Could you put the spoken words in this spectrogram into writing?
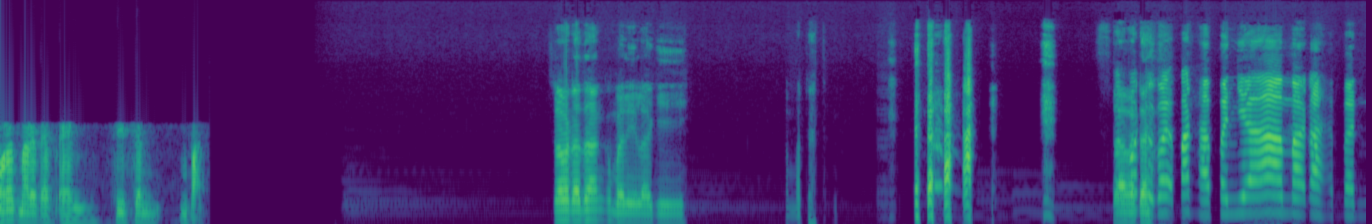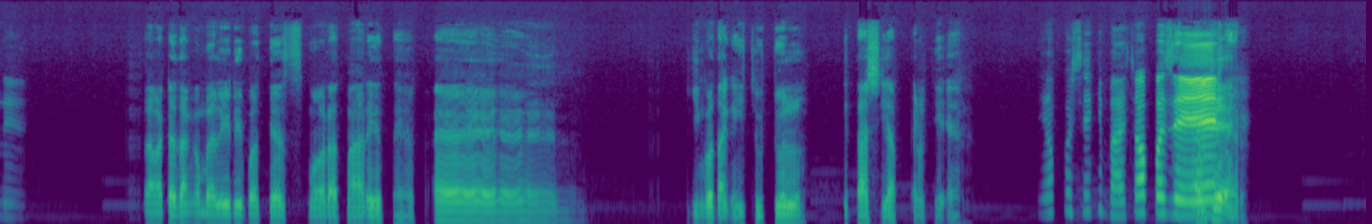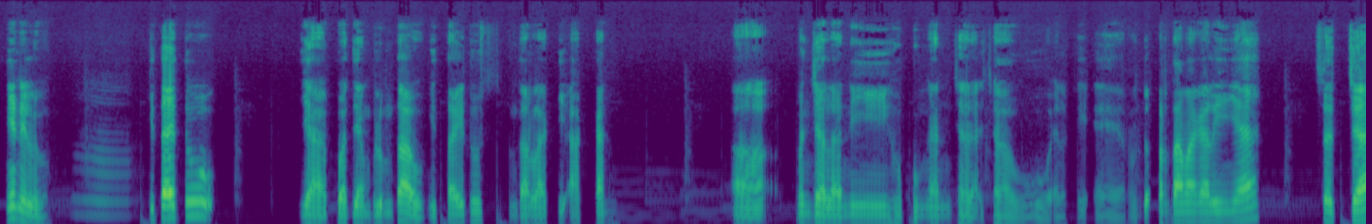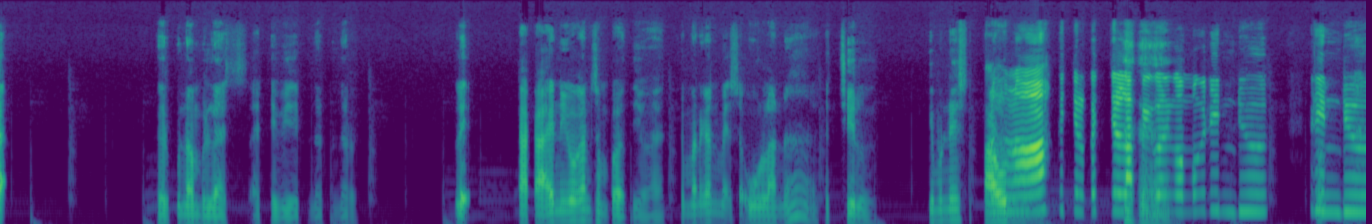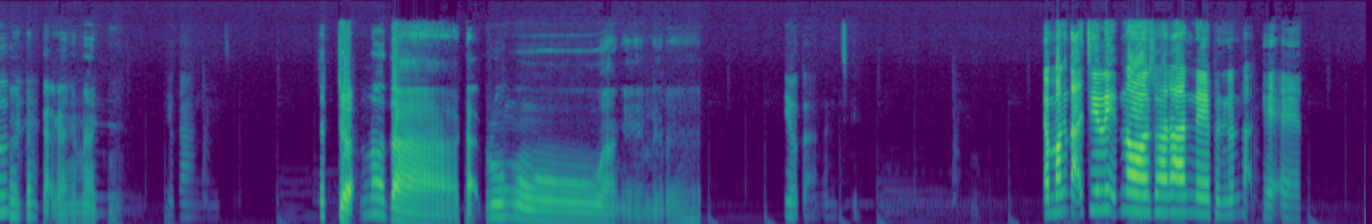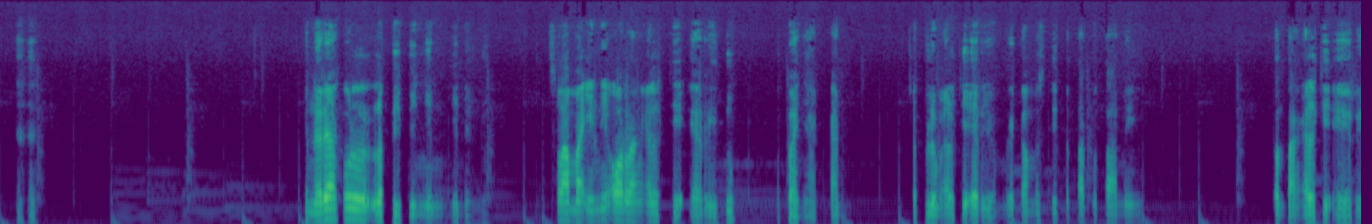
Morat Maret FM Season 4 Selamat datang kembali lagi. Selamat datang. Selamat, Padha da- koyo marhaban ya, marhaban. selamat datang kembali di podcast Morat Marit FM. Iki engko tak kei judul kita siap LDR. Ya apa sih iki bahas apa sih? LDR. Ini loh, Hmm, kita itu ya buat yang belum tahu, kita itu sebentar lagi akan eh, menjalani hubungan jarak jauh LDR untuk pertama kalinya sejak 2016 EDW bener-bener lek KKN itu kan sempat ya cuman kan mek seulan ah, kecil gimana setahun Alah, kecil-kecil tapi gue ngomong rindu. Rindu. kan gak kangen aku Ya kangen. Cedek no ta gak krungu angel rek. Ya kangen sih. Emang tak cilik no suarane ben kan gak GR. sebenarnya aku lebih pingin gini loh selama ini orang LDR itu kebanyakan sebelum LDR ya mereka mesti ketakutan tentang LDR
